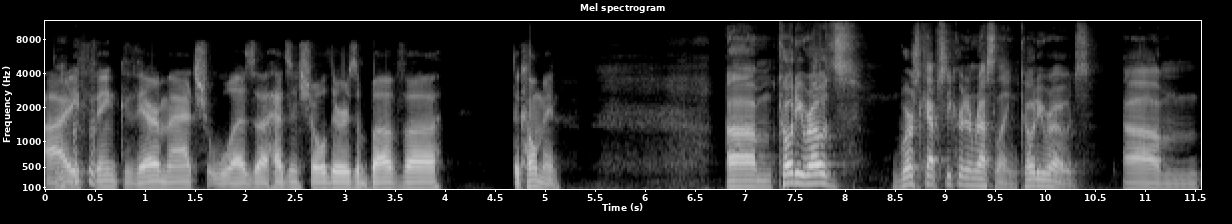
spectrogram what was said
I think their match was uh, heads and shoulders above uh the co-main. Um, Cody Rhodes, worst kept secret in wrestling. Cody Rhodes um,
